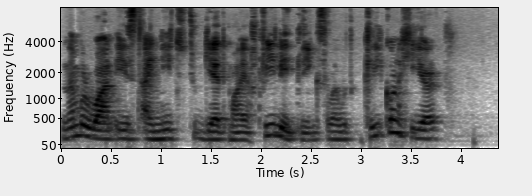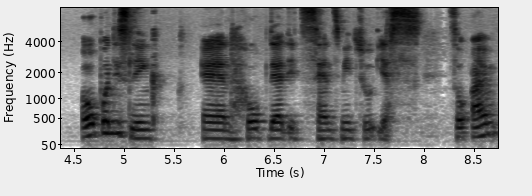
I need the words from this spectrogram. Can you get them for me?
Number one is I need to get my affiliate link. So I would click on here, open this link and hope that it sends me to, yes, so I'm,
